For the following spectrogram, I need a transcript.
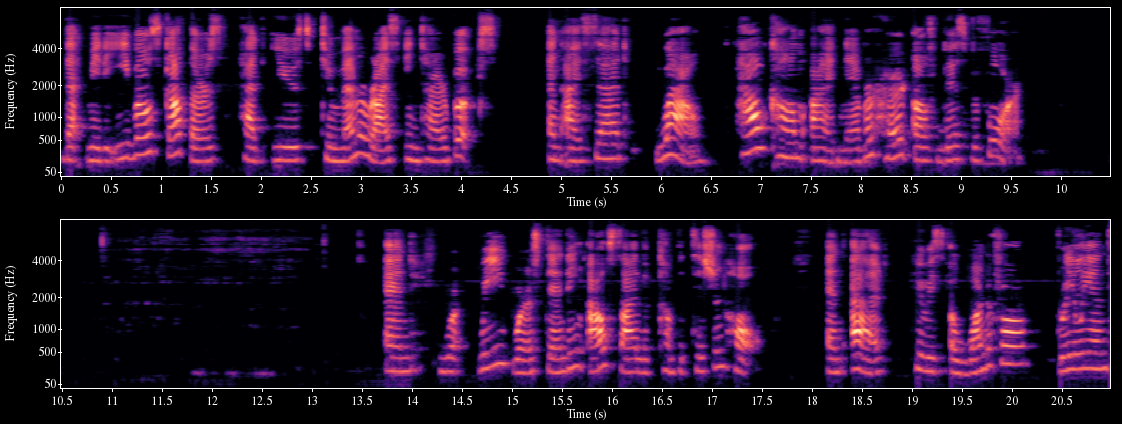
that medieval scholars had used to memorize entire books. And I said, wow, how come I never heard of this before? and we were standing outside the competition hall, and Ed, who is a wonderful, brilliant,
